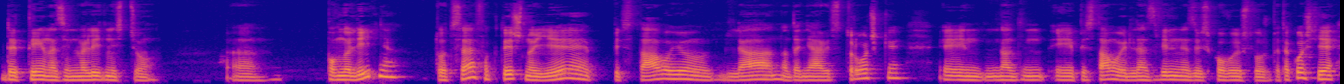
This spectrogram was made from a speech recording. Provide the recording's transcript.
дитина з інвалідністю е, повнолітня, то це фактично є підставою для надання відстрочки і, підставою для звільнення з військової служби. Також є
